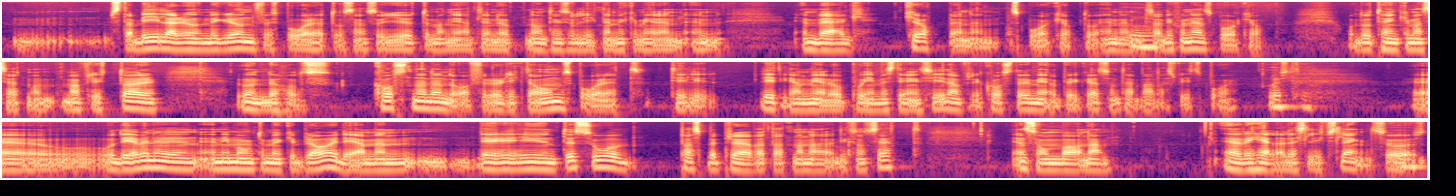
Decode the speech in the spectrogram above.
stabilare undergrund för spåret och sen så gjuter man egentligen upp någonting som liknar mycket mer en, en, en vägkropp än en spårkropp, då, än en mm. traditionell spårkropp. Och då tänker man sig att man, man flyttar underhållskostnaden då för att rikta om spåret till lite grann mer på investeringssidan för det kostar ju mer att bygga ett sånt här ballastfritt spår. Just det. Uh, och det är väl en, en i mångt och mycket bra idé men det är ju inte så pass beprövat att man har liksom sett en sån bana över hela dess livslängd. Så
